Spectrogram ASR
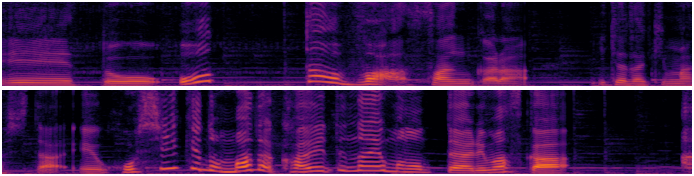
えっ、ー、とオッタワさんからいただきました、えー、欲しいけどまだ買えてないものってありますか？あ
